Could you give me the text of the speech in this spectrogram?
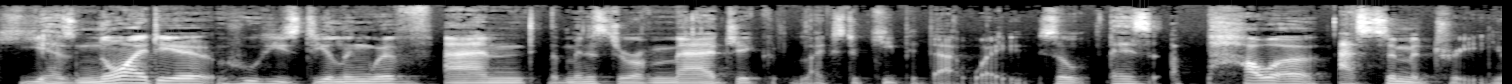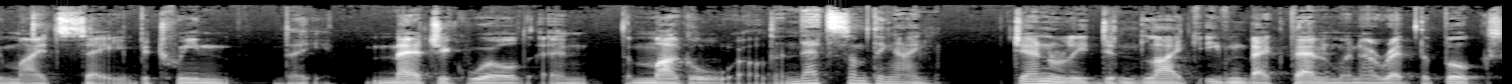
he has no idea who he's dealing with, and the Minister of Magic likes to keep it that way. So there's a power asymmetry, you might say, between the magic world and the muggle world. And that's something I generally didn't like, even back then when I read the books,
